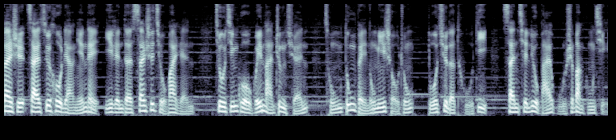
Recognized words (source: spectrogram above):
但是在最后两年内移人的三十九万人。就经过伪满政权从东北农民手中夺去了土地三千六百五十万公顷。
